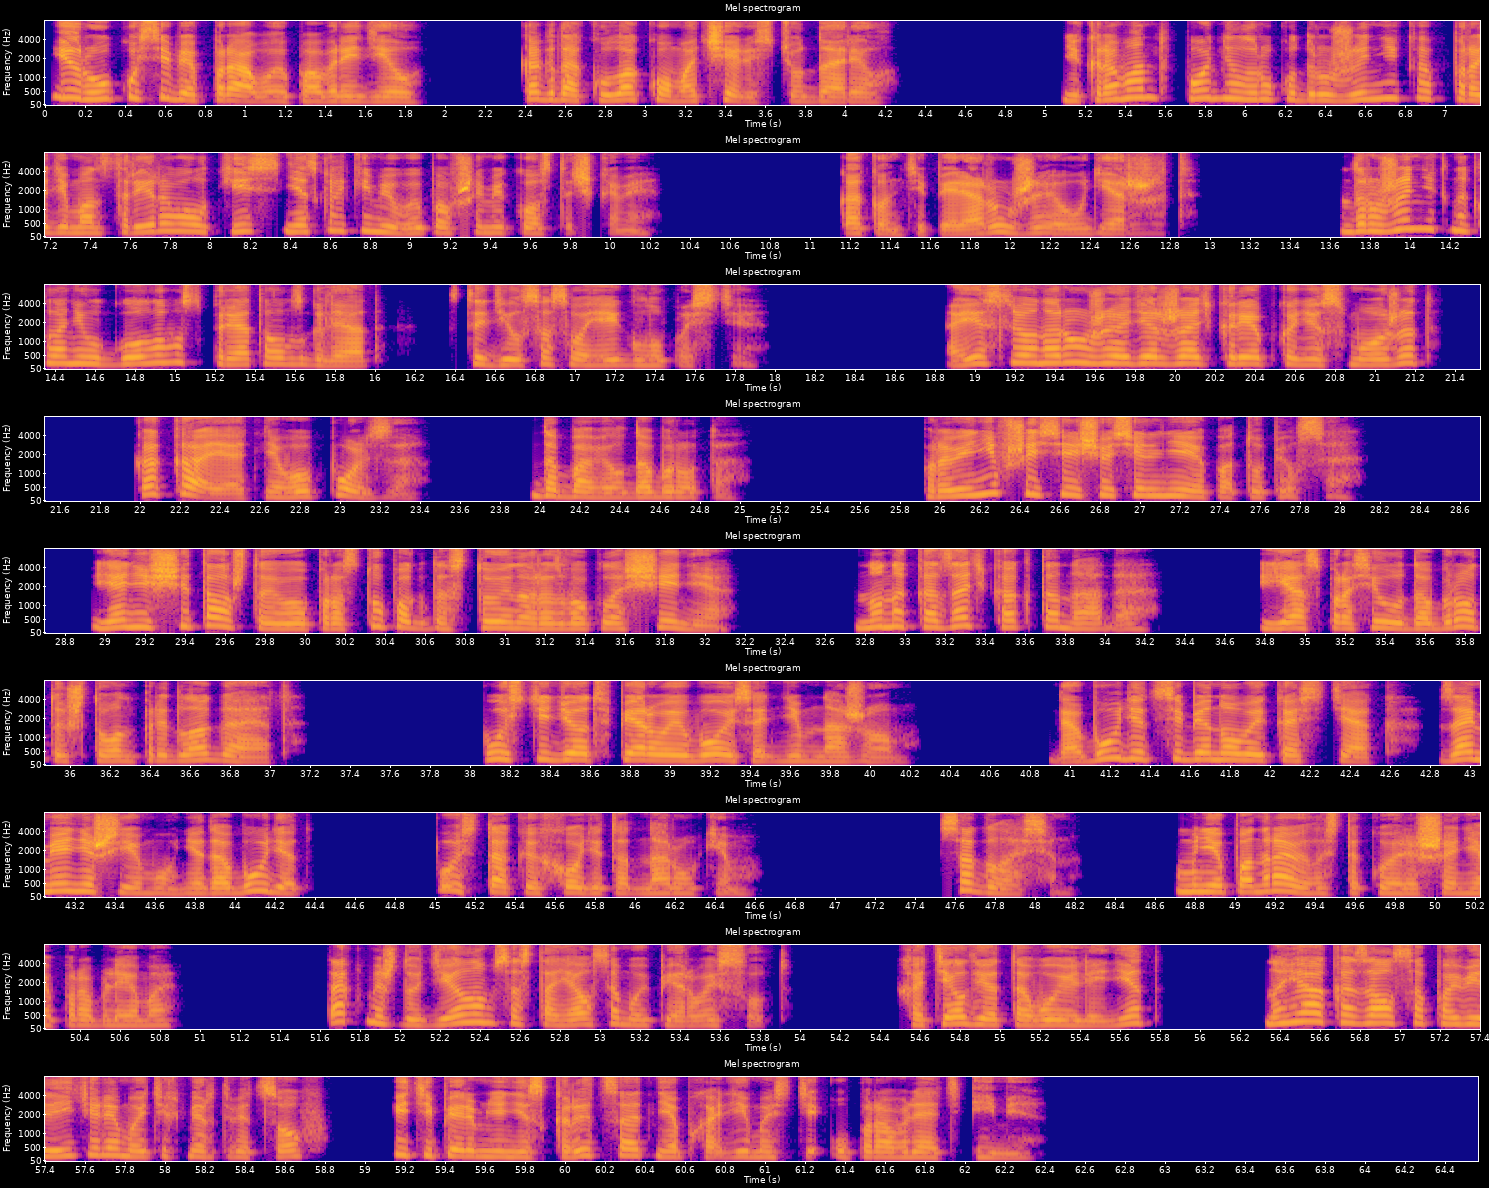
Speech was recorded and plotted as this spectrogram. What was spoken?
и руку себе правую повредил, когда кулаком о челюсть ударил. Некромант поднял руку дружинника, продемонстрировал кисть с несколькими выпавшими косточками. Как он теперь оружие удержит? Дружинник наклонил голову, спрятал взгляд, стыдился своей глупости. А если он оружие держать крепко не сможет, какая от него польза? Добавил Доброта. Провинившийся еще сильнее потупился. Я не считал, что его проступок достоин развоплощения, но наказать как-то надо. Я спросил у Доброты, что он предлагает. Пусть идет в первый бой с одним ножом. Да будет себе новый костяк. Заменишь ему, не добудет. Пусть так и ходит одноруким. Согласен. Мне понравилось такое решение проблемы. Так между делом состоялся мой первый суд. Хотел я того или нет, но я оказался повелителем этих мертвецов, и теперь мне не скрыться от необходимости управлять ими.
